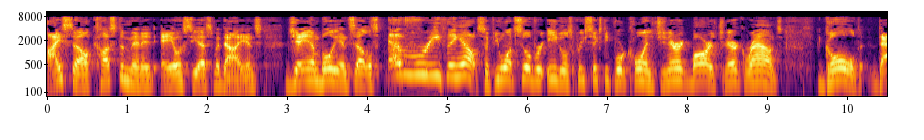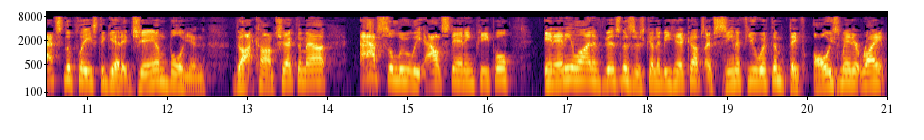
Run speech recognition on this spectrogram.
I sell custom minted AOCS medallions. JM Bullion sells everything else. So If you want silver eagles, pre sixty four coins, generic bars, generic rounds, gold, that's the place to get it. JMBullion.com. Check them out. absolutely outstanding people. In any line of business, there's going to be hiccups. I've seen a few with them. They've always made it right.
